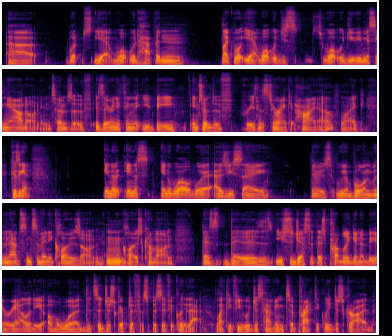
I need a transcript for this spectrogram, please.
uh, what yeah, what would happen like what yeah what would you what would you be missing out on in terms of is there anything that you'd be in terms of reasons to rank it higher? Like because again in a in a in a world where as you say there's we are born with an absence of any clothes on and when mm. clothes come on there's there's you suggest that there's probably going to be a reality of a word that's a descriptor for specifically that. Like if you were just having to practically describe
